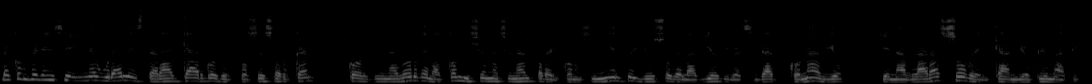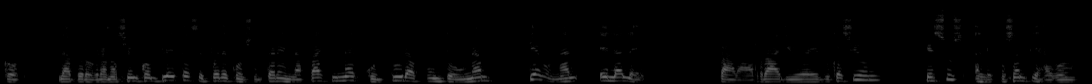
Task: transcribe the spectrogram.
La conferencia inaugural estará a cargo de José Sarucán, coordinador de la Comisión Nacional para el Conocimiento y Uso de la Biodiversidad CONAVIO, quien hablará sobre el cambio climático. La programación completa se puede consultar en la página cultura.unam diagonal el Para Radio Educación, Jesús Alejo Santiago.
